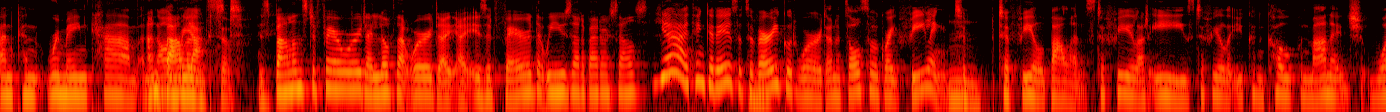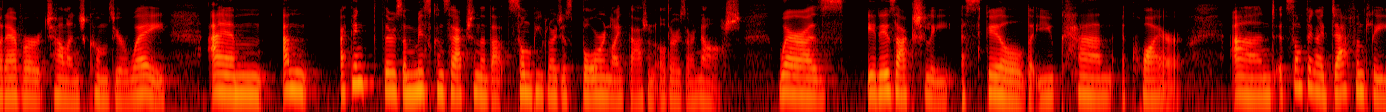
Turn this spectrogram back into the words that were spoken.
and can remain calm and, And balanced. Is balanced a fair word? I love that word. I, I, is it fair that we use that about ourselves? Yeah, I think it is. It's a mm. very good word, and it's also a great feeling to mm. to feel balanced, to feel at ease, to feel that you can cope and manage whatever challenge comes your way. Um, and I think there's a misconception that, that some people are just born like that and others are not, whereas it is actually a skill that you can acquire, and it's something I definitely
